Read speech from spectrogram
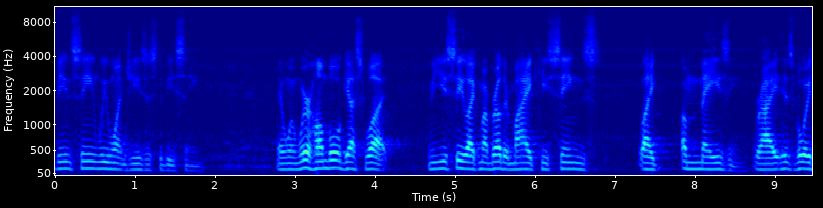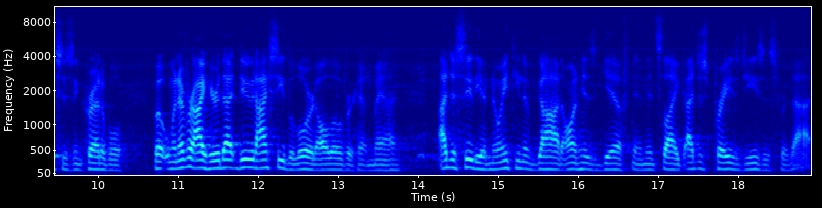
being seen, we want Jesus to be seen. And when we're humble, guess what? I mean, you see, like my brother Mike, he sings like amazing, right? His voice is incredible. But whenever I hear that dude, I see the Lord all over him, man. I just see the anointing of God on his gift, and it's like I just praise Jesus for that.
